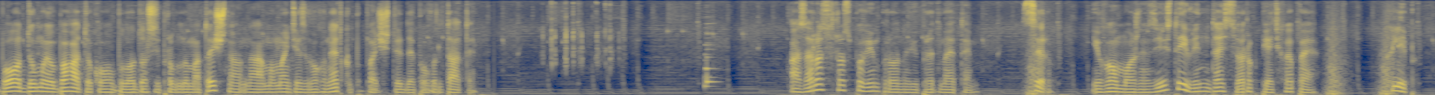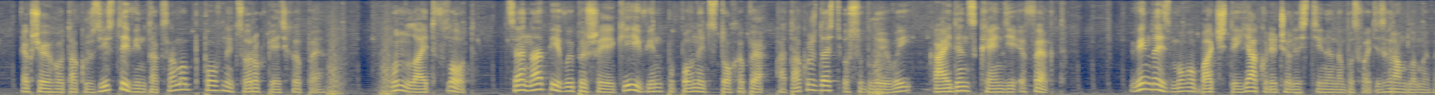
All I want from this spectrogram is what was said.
бо думаю, багато кого було досить проблематично на моменті з вагонеткою побачити, де повертати. А зараз розповім про нові предмети. Сир. Його можна з'їсти і він дасть 45 хп. Хліб. Якщо його також з'їсти, він так само поповнить 45 хп. Moonlight Float. Це напій, випивши який він поповнить 100 хп, а також дасть особливий Guidance Candy ефект. Він дасть змогу бачити якорі через стіни на босфеті з грамблами.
